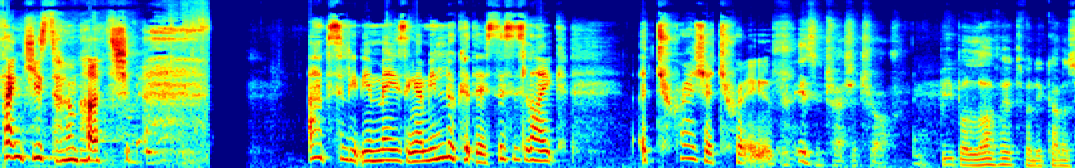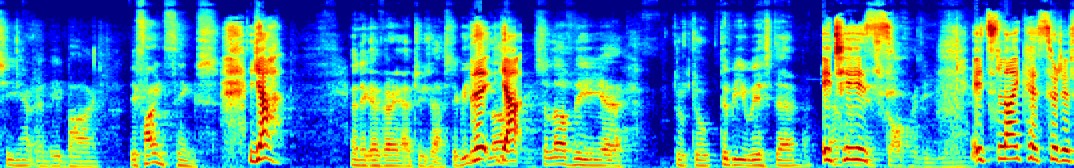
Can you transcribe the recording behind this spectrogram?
Thank you so much. Absolutely amazing. I mean, look at this. This is like a treasure trove. It is a treasure trove. People love it when they come and see here and they buy they find things Yeah. and they get very enthusiastic. Which The- yeah. It's a lovely uh, to, to, to be with them. It is. The, uh, It's like a sort of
